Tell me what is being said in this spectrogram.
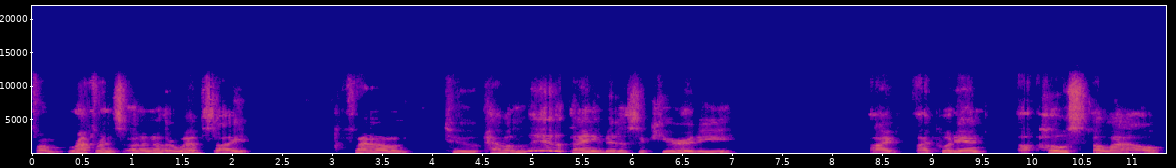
from reference on another website, found to have a little tiny bit of security. I I put in uh, host allow,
